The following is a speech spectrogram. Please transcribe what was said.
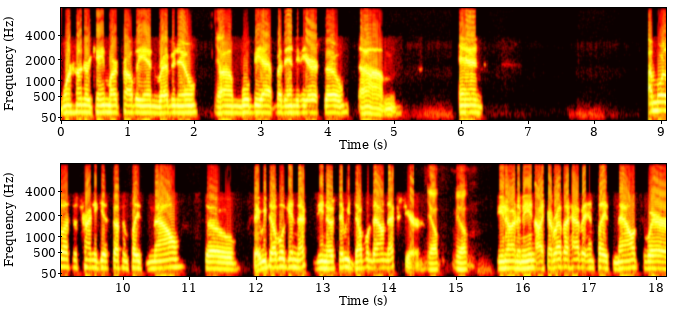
100k mark probably in revenue. Yep. Um, we'll be at by the end of the year or so. Um, and I'm more or less just trying to get stuff in place now. So say we double again next, you know, say we double down next year. Yep. Yep. You know what I mean? Like I'd rather have it in place now to where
